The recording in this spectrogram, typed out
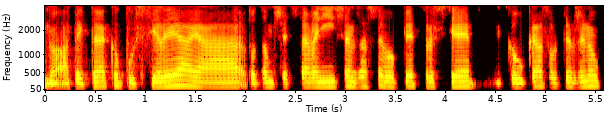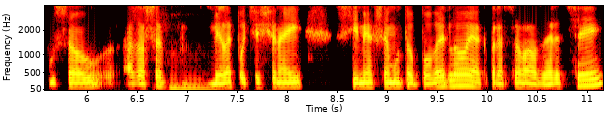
No a teď to jako pustili a já po tom představení jsem zase opět prostě koukal s otevřenou pusou a zase mile potěšený s tím, jak se mu to povedlo, jak pracoval s herci.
